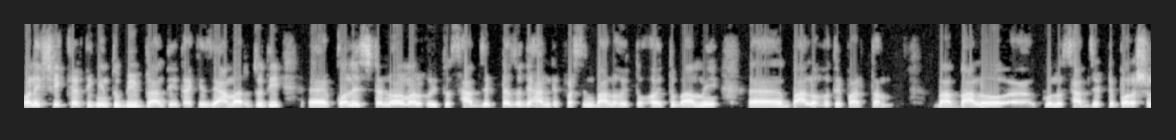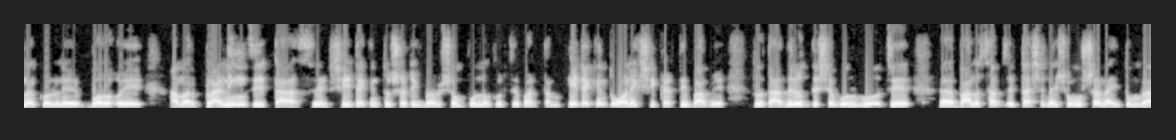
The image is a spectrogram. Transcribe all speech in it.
অনেক শিক্ষার্থী কিন্তু বিভ্রান্তি থাকে যে, আমার যদি কলেজটা নর্মাল হইতো সাবজেক্টটা যদি হান্ড্রেড পার্সেন্ট ভালো হইতো হয়তো বা আমি ভালো হতে পারতাম। বা ভালো কোনো সাবজেক্টে পড়াশোনা করলে বড় হয়ে আমার প্ল্যানিং যেটা আছে, সেটা কিন্তু সঠিকভাবে সম্পূর্ণ করতে পারতাম। এটা কিন্তু অনেক শিক্ষার্থী ভাবে। তো তাদের উদ্দেশ্যে বলব যে ভালো সাবজেক্ট আসে নাই, সমস্যা নাই। তোমরা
